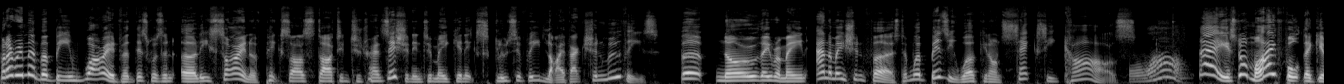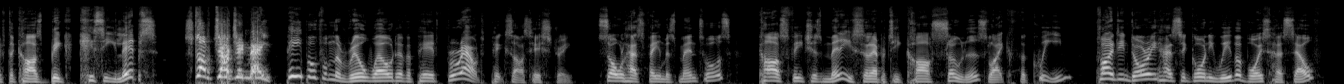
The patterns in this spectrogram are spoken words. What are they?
But I remember being worried that this was an early sign of Pixar starting to transition into making exclusively live action movies. But no, they remain animation first and we're busy working on sexy cars. Wow. Hey, it's not my fault they give the cars big kissy lips. Stop judging me! People from the real world have appeared throughout Pixar's history. Soul has famous mentors, Cars features many celebrity car sonars like the Queen, Finding Dory has Sigourney Weaver voice herself,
